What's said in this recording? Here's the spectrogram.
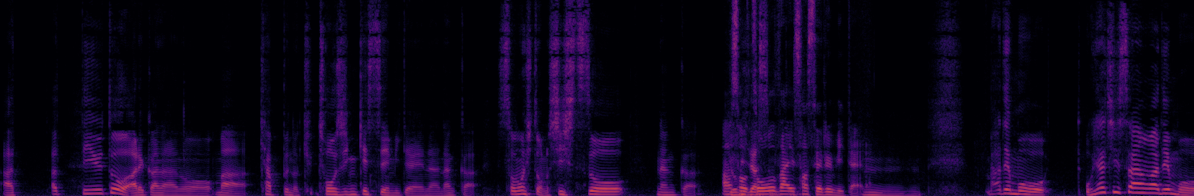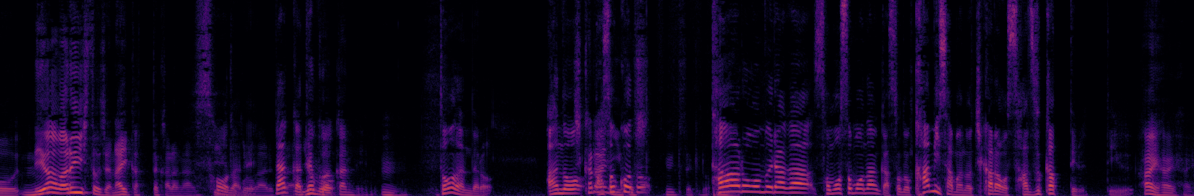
ああっていうとあれかなあのまあキャップの超人結成みたいななんかその人の資質をなんかあそう呼び出す増大させるみたいな、うんまあでも親父さんはでも根は悪い人じゃないかったからなっていうところがあるからそうだね。なんかでもうん、どうなんだろうあのあそこのターロー村がそもそもなんかその神様の力を授かってるっていう。はいはいはいはい。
